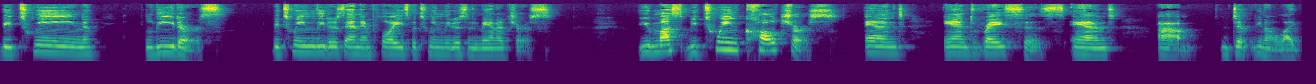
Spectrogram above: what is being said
between leaders, between leaders and employees, between leaders and managers. You must between cultures and and races and um, you know like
